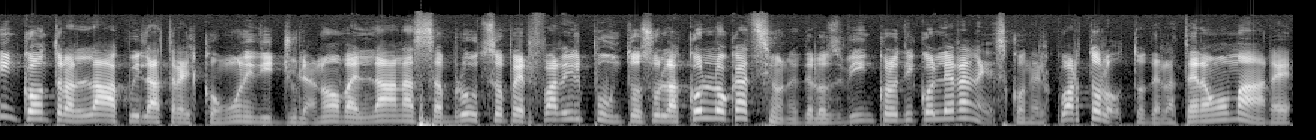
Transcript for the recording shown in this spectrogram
Incontro all'Aquila tra il comune di Giulianova e l'ANAS Abruzzo per fare il punto sulla collocazione dello svincolo di Colleranesco nel quarto lotto della Teramo Mare.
